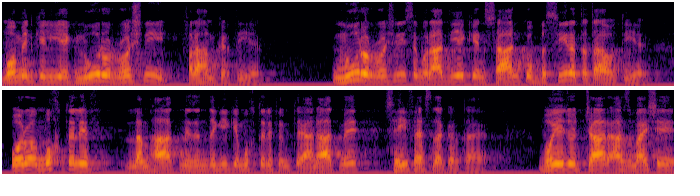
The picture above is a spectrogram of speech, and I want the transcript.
مومن کے لیے ایک نور اور روشنی فراہم کرتی ہے۔ نور اور روشنی سے مراد یہ کہ انسان کو بصیرت عطا ہوتی ہے اور وہ مختلف لمحات میں، زندگی کے مختلف امتحانات میں صحیح فیصلہ کرتا ہے۔ وہ یہ جو چار آزمائشیں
